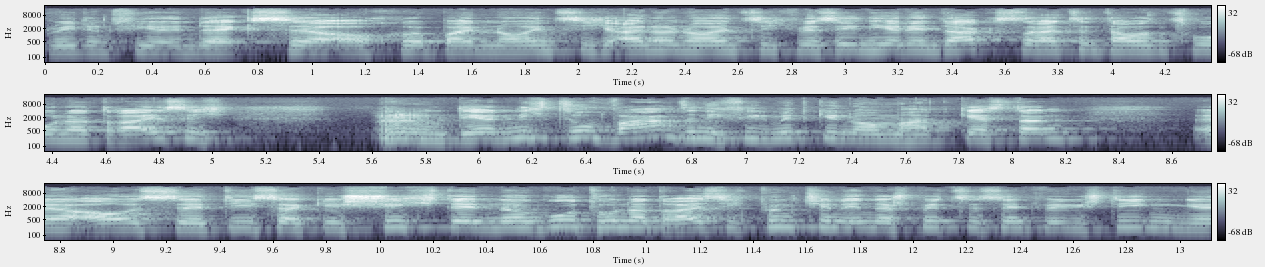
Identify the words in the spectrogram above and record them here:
Greed and Fear Index äh, auch bei 90, 91. Wir sehen hier den DAX 13.230, der nicht so wahnsinnig viel mitgenommen hat gestern. Äh, aus äh, dieser Geschichte. Na gut, 130 Pünktchen in der Spitze sind wir gestiegen äh,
